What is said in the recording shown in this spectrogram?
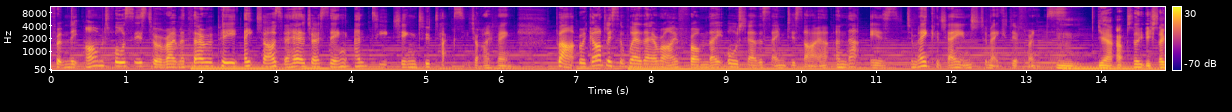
from the armed forces to aromatherapy, HR to hairdressing, and teaching to taxi driving. But regardless of where they arrive from, they all share the same desire, and that is to make a change, to make a difference. Mm, yeah, absolutely. So,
